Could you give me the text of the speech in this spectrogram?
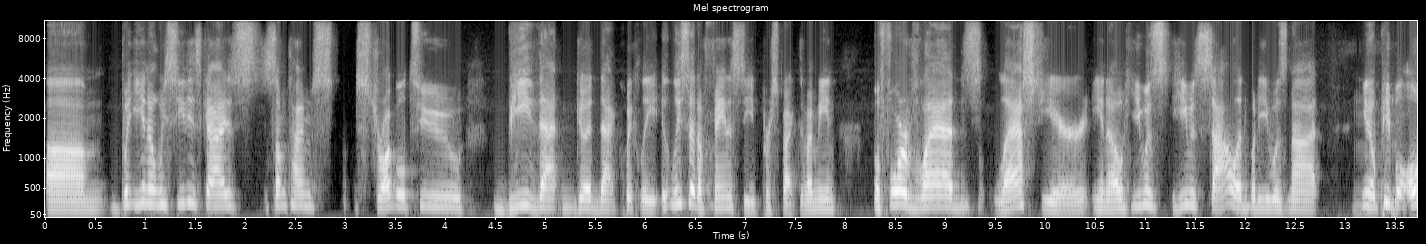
Um, but you know, we see these guys sometimes struggle to be that good that quickly, at least at a fantasy perspective. I mean, before Vlad's last year, you know, he was he was solid, but he was not. You know, people Mm-hmm.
